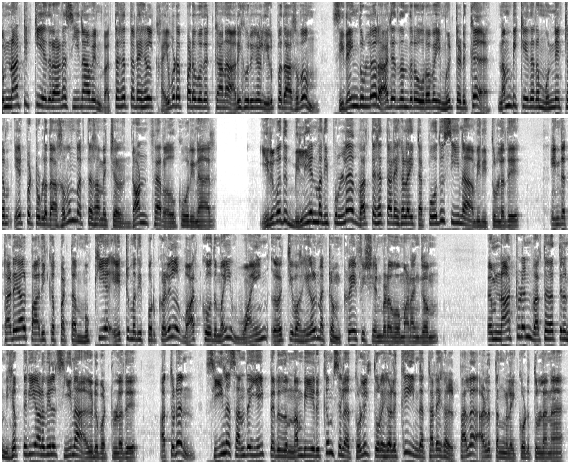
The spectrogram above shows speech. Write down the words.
எம் நாட்டிற்கு எதிரான சீனாவின் வர்த்தக தடைகள் கைவிடப்படுவதற்கான அறிகுறிகள் இருப்பதாகவும் சிதைந்துள்ள ராஜதந்திர உறவை மீட்டெடுக்க நம்பிக்கை தரும் முன்னேற்றம் ஏற்பட்டுள்ளதாகவும் வர்த்தக அமைச்சர் டான் ஃபெரல் கூறினார். இருபது பில்லியன் மதிப்புள்ள வர்த்தக தடைகளை தற்போது சீனா விதித்துள்ளது. இந்த தடையால் பாதிக்கப்பட்ட முக்கிய ஏற்றுமதி பொருட்களில் வாட்கோதுமை வைன் இறைச்சி வகைகள் மற்றும் கிரேஃபிஷ் என்பனவும் அடங்கும். எம் நாட்டுடன் வர்த்தகத்தில் மிகப்பெரிய அளவில் சீனா ஈடுபட்டுள்ளது. அத்துடன் சீன சந்தையை பெரிதும் நம்பியிருக்கும் சில தொழில்துறைகளுக்கு இந்த தடைகள் பல அழுத்தங்களை கொடுத்துள்ளன.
